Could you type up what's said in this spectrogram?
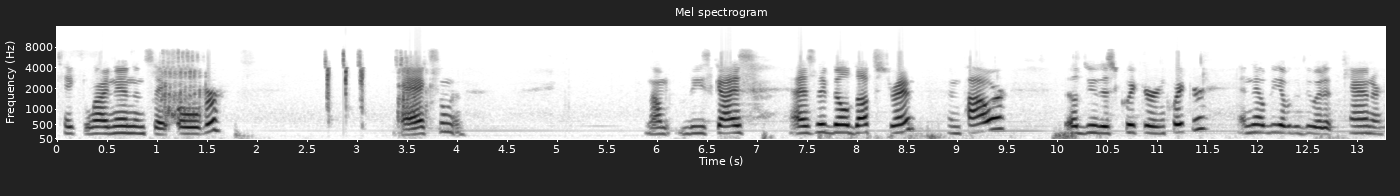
take the line in and say over. Excellent. Now these guys, as they build up strength and power, they'll do this quicker and quicker and they'll be able to do it at canter.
